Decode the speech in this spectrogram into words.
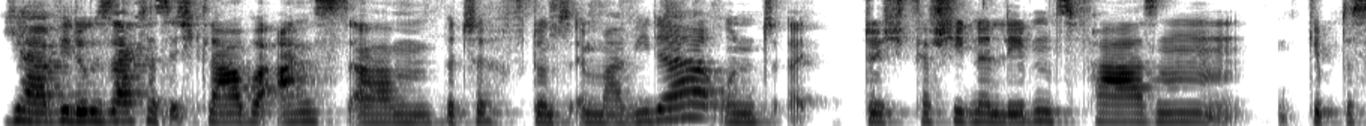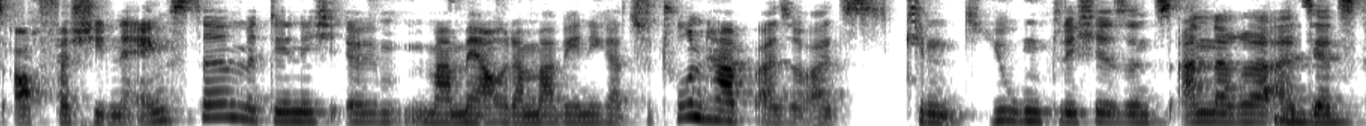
ja, wie du gesagt hast, ich glaube, Angst ähm, betrifft uns immer wieder und äh, durch verschiedene Lebensphasen gibt es auch verschiedene Ängste, mit denen ich mal mehr oder mal weniger zu tun habe. Also als Kind, Jugendliche sind es andere mhm. als jetzt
